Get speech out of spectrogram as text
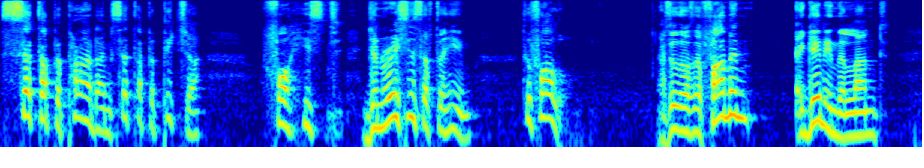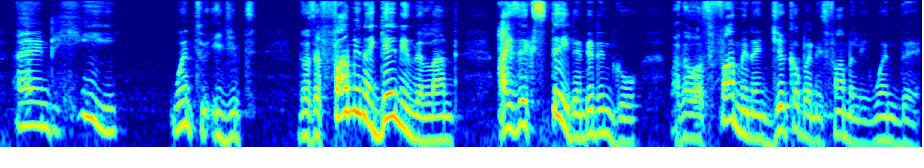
set up a paradigm, set up a picture for his generations after him to follow. And so there was a famine again in the land, and he went to Egypt there was a famine again in the land. Isaac stayed and didn't go, but there was famine and Jacob and his family went there.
